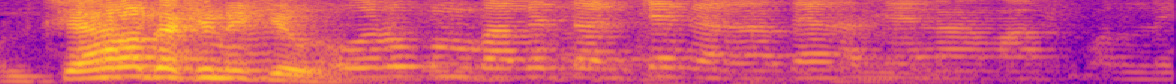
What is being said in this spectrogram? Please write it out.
মানে চেহারা দেখেনি কেউ? ওরকম ভাবে তার চেহারা দেখা যায় না মাস্ক পরলে।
